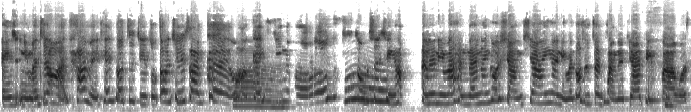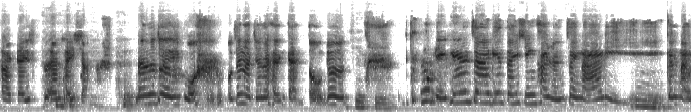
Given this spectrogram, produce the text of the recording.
哎，你们知道吗？他每天都自己主动去上课，我好开心哦，这种事情好。可能你们很难能够想象，因为你们都是正常的家庭吧。我大概这样猜想，但是对于我，我真的觉得很感动，就是就每天在那边担心他人在哪里，跟哪一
